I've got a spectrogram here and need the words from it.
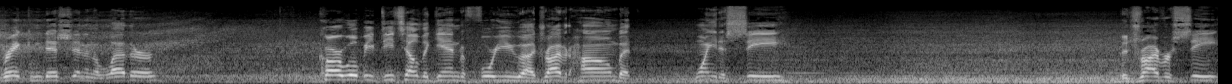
great condition and the leather. Car will be detailed again before you uh, drive it home, but want you to see the driver's seat.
